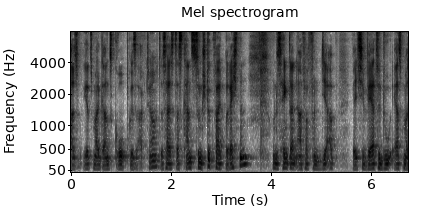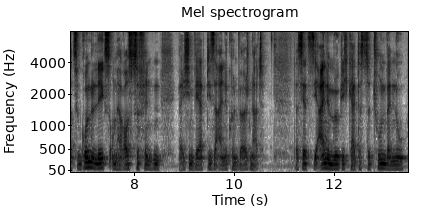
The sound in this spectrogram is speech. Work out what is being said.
Also jetzt mal ganz grob gesagt. Ja. Das heißt, das kannst du ein Stück weit berechnen und es hängt dann einfach von dir ab, welche Werte du erstmal zugrunde legst, um herauszufinden, welchen Wert diese eine Conversion hat. Das ist jetzt die eine Möglichkeit, das zu tun, wenn du,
